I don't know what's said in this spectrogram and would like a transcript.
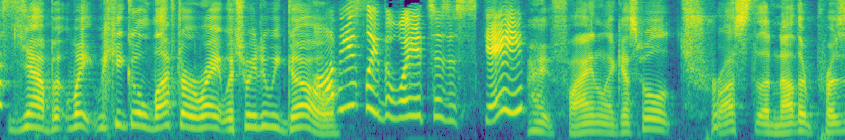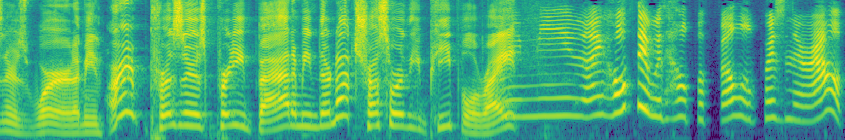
us? Yeah, but wait, we could go left or right. Which way do we go? Obviously, the way it says escape. All right, fine. I guess we'll trust another prisoner's word. I mean, aren't prisoners pretty bad? I mean, they're not trustworthy people, right? I mean, I hope they would help a fellow prisoner out,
